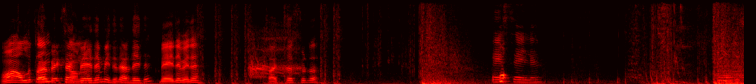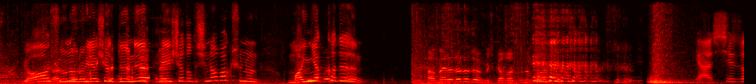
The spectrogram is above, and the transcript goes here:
Aa aldık lan. Backside Tamam. B'de miydi? Neredeydi? B'de B'de. Side'da şurada. HS'li. Ya şunun durum- flash'a dönüp headshot atışına bak şunun. Manyak kadın. Kamerada da dönmüş kafasının Ya Şizo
